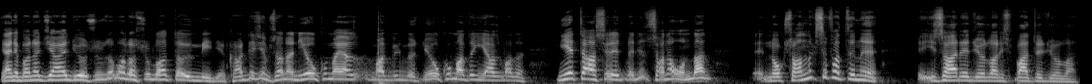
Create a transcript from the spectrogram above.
Yani bana cahil diyorsunuz ama Resulullah da ümmi diye. Kardeşim sana niye okuma yazma bilmiyorsun? Niye okumadın yazmadın? Niye tahsil etmedin? Sana ondan e, noksanlık sıfatını e, izhar ediyorlar, ispat ediyorlar.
